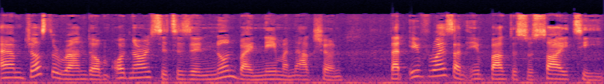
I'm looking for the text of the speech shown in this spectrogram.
I am just a random, ordinary citizen known by name and action that influence and impact the society.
